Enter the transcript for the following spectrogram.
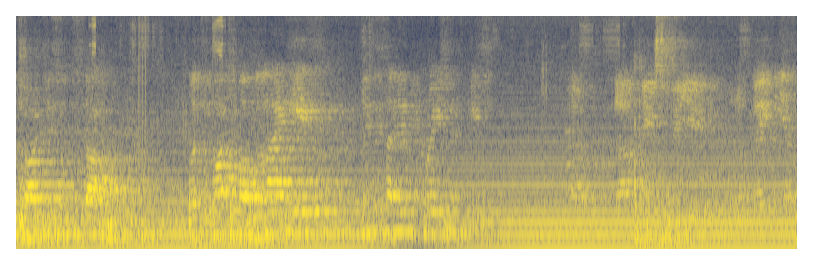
the charges on stop. But the bottom of the line is, this is an immigration issue. Sound news for you. Romanian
